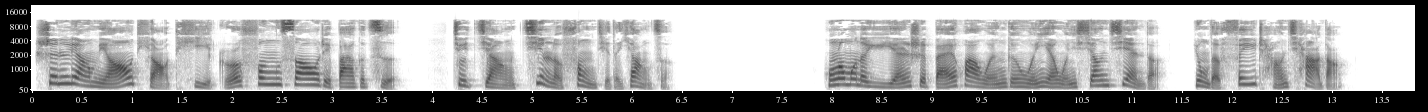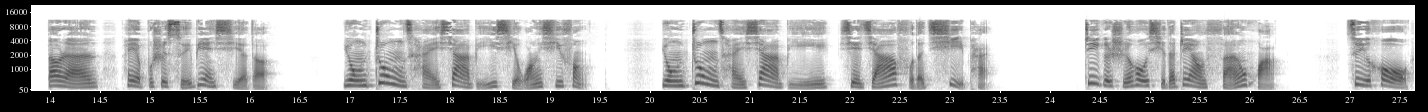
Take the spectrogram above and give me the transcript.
身量苗条、体格风骚，这八个字就讲尽了凤姐的样子。《红楼梦》的语言是白话文跟文言文相间的，用的非常恰当。当然，他也不是随便写的，用重彩下笔写王熙凤，用重彩下笔写贾府的气派。这个时候写的这样繁华，最后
